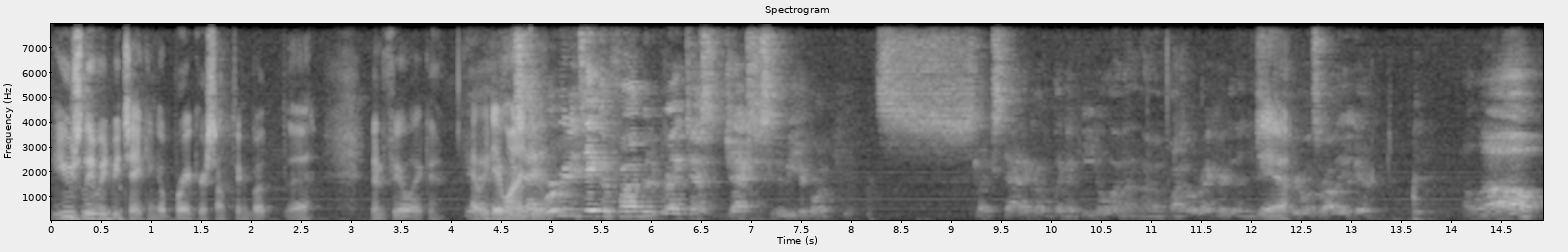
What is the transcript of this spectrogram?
usually we'd be taking a break or something, but uh, didn't feel like it. Yeah, we did wanna do- We're gonna take a five minute break. Jack's, Jack's just gonna be here going like static on like a needle on a, on a vinyl record, and then just Yeah. every once in a while you'll hear, "Hello."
